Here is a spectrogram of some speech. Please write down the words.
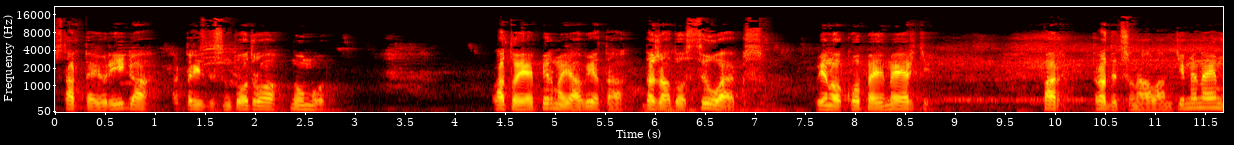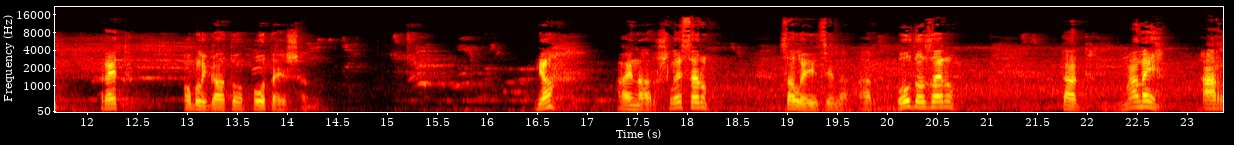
startēju Rīgā ar 32. numuru. Latvijai pirmajā vietā dažādos cilvēkus vieno kopēju mērķi par tradicionālām ģimenēm pret obligāto potēšanu. Ja Aināru Šleseru salīdzina ar buldozeru, tad mani ar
